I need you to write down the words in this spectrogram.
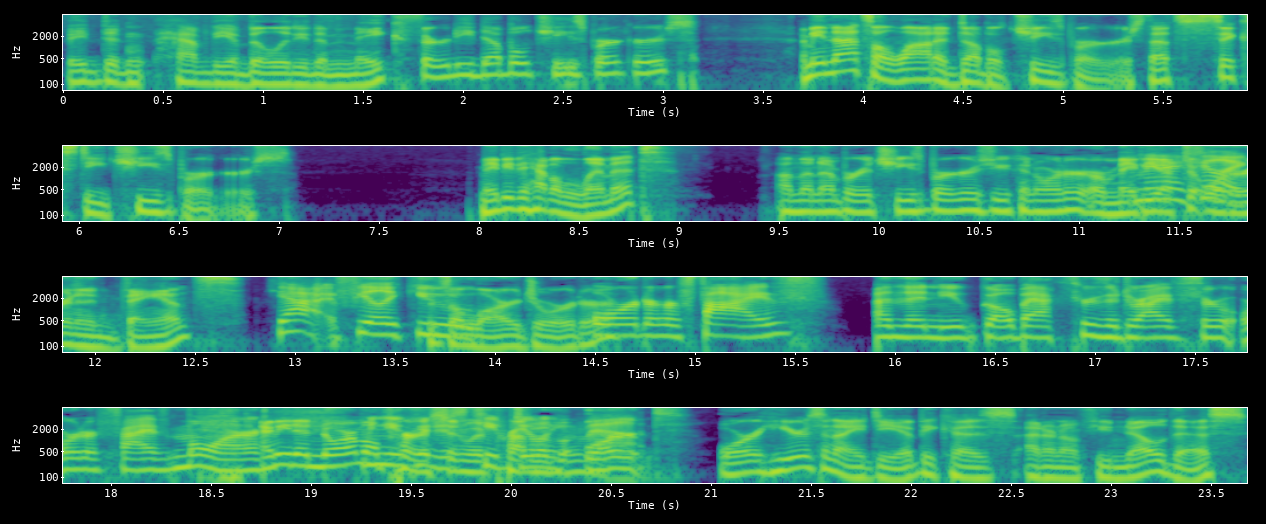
they didn't have the ability to make thirty double cheeseburgers. I mean, that's a lot of double cheeseburgers. That's sixty cheeseburgers. Maybe they have a limit on the number of cheeseburgers you can order, or maybe mean, you I have to order like- in advance. Yeah, I feel like you It's a large order. order five and then you go back through the drive through, order five more. I mean, a normal you could person would probably. Or, or here's an idea because I don't know if you know this.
